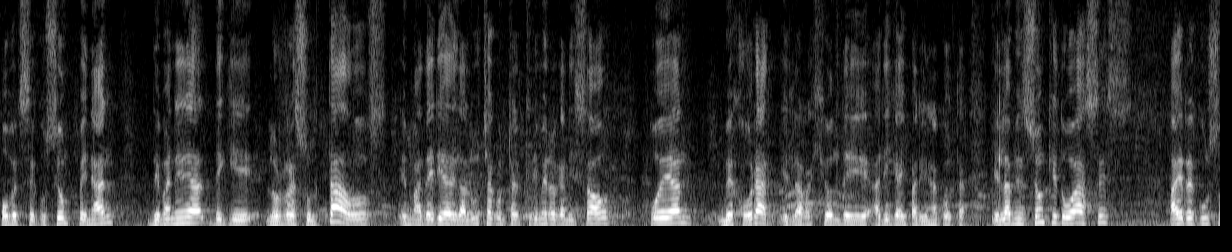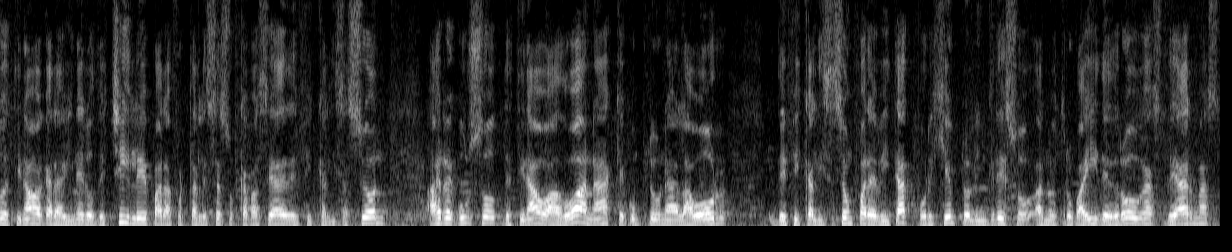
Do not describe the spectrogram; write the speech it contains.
o persecución penal, de manera de que los resultados en materia de la lucha contra el crimen organizado puedan mejorar en la región de Arica y Parinacota. En la mención que tú haces, hay recursos destinados a carabineros de Chile para fortalecer sus capacidades de fiscalización, hay recursos destinados a aduanas que cumplen una labor de fiscalización para evitar, por ejemplo, el ingreso a nuestro país de drogas, de armas.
